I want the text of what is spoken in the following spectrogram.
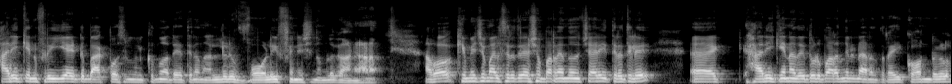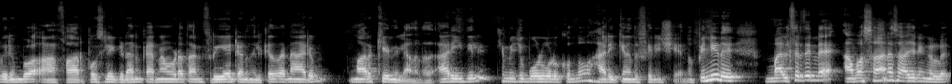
ഹാരി കെൻ ഫ്രീ ആയിട്ട് ബാക്ക് പോസ്റ്റിൽ നിൽക്കുന്നു. അദ്ദേഹത്തിന് നല്ലൊരു വോളി ഫിനിഷ് നമ്മൾ കാണുകയാണ്. അപ്പോൾ കിമിച്ച് മത്സരത്തിന് ശേഷം പറഞ്ഞതെന്ന് വെച്ചാൽ ഇത്തരത്തിൽ ഹാരി കെൻ അദ്ദേഹത്തോട് പറഞ്ഞിട്ടുണ്ടായിരുന്നു. അത്ര ഈ കോർണറുകൾ വരുമ്പോൾ ആ ഫാർ പോസ്റ്റിലേക്ക് ഇടാൻ. കാരണം അവിടെ താൻ ഫ്രീ ആയിട്ടാണ് നിൽക്കുന്നത്. തന്നെ ആരും മാർക്ക് ചെയ്യുന്നില്ല എന്നുള്ളത്. ആ രീതിയിൽ കിമിച്ച് ബോൾ കൊടുക്കുന്നു. ഹാരി കെയിൻ അത് ഫിനിഷ് ചെയ്യുന്നു. പിന്നീട് മത്സരത്തിന്റെ അവസാന സാഹചര്യങ്ങളിൽ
